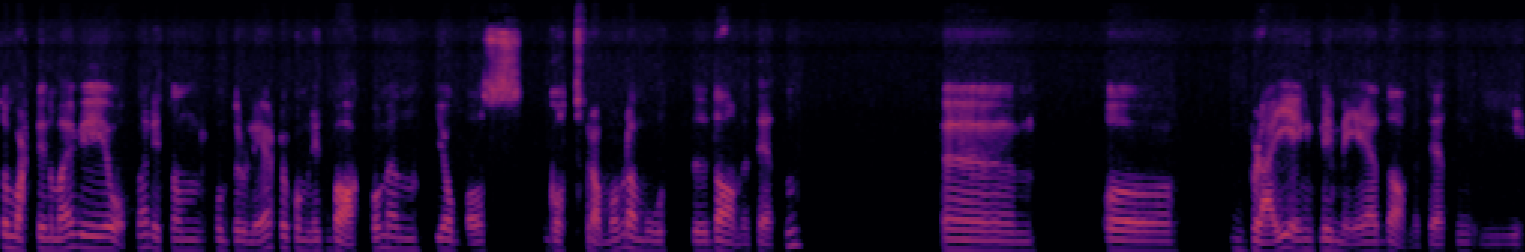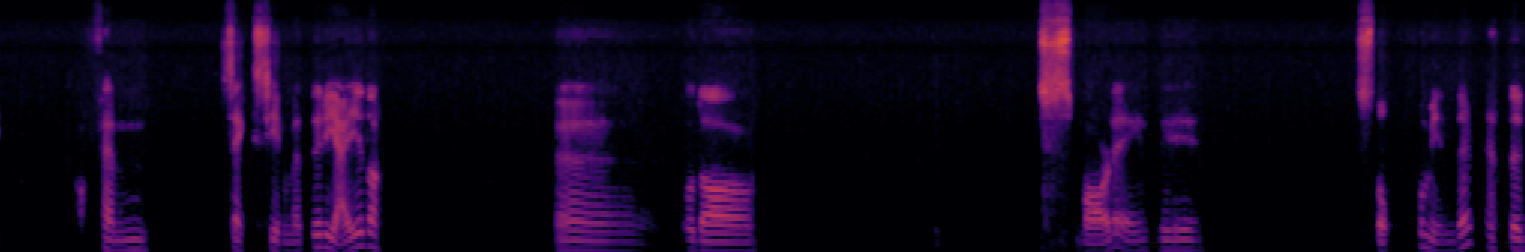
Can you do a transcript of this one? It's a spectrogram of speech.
Så Martin og meg vi åpna litt sånn kontrollert og kom litt bakpå, men jobba oss godt framover da, mot uh, dameteten. Uh, og blei egentlig med dameteten i fem-seks kilometer, jeg, da. Uh, og da var det egentlig stopp for min del etter,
